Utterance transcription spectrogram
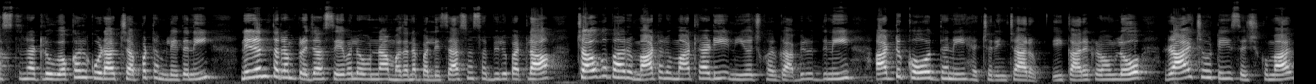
ఆస్తున్నట్లు ఒకరు కూడా చెప్పటం లేదని నిరంతరం ప్రజా సేవలో ఉన్న మదనపల్లి శాసనసభ్యుల పట్ల చౌకబారు మాటలు మాట్లాడి నియోజకవర్గ అభివృద్ధిని అడ్డుకోవద్దని హెచ్చరించారు. ఈ కార్యక్రమంలో రాయచోటి శశికుమార్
